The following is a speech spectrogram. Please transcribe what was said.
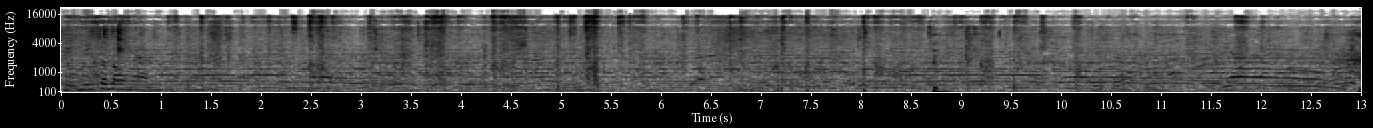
หนูมีสโนว์แมน ส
